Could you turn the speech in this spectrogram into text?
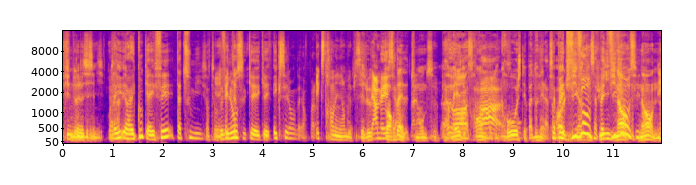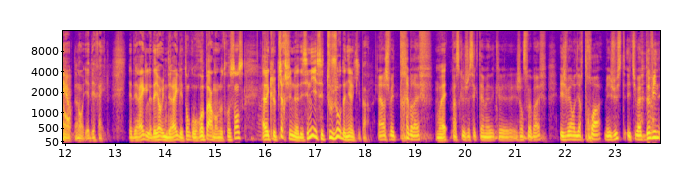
film, de, la décennie. Voilà. Eric Eric Cook avait fait Tatsumi, sorti en Il avait fait 2011, qui est, qui est excellent d'ailleurs. Voilà. Extraordinaire biopic. C'est le Permet, bordel. ça. Tout le monde se permet non, de ça prendre va. le micro. Je t'ai pas donné la Ça peut parole. être je viens vivant, du ça peut être vivant non, aussi. Non, non, il y a des règles. Il y a des règles. D'ailleurs, une des règles étant qu'on repart dans l'autre sens avec le pire film de la décennie et c'est toujours Daniel qui parle. Alors, je vais être très bref. Ouais. Parce que je sais que, t'aimes que j'en sois bref. Et je vais en dire trois, mais juste. Et tu vas deviner,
